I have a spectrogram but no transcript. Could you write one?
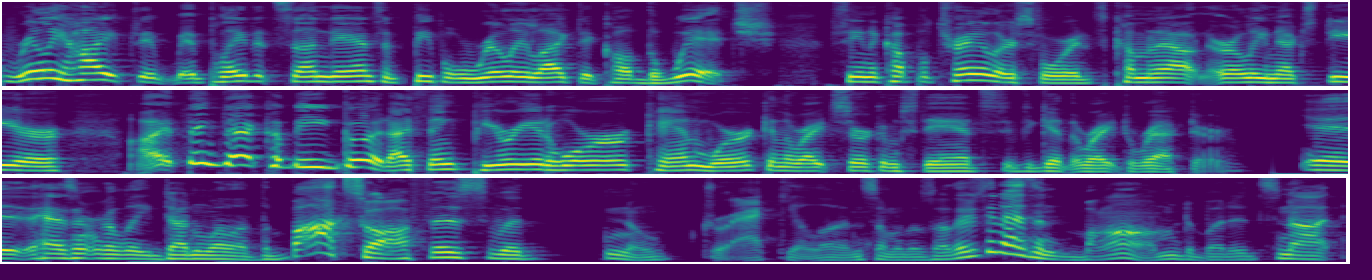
really hyped. It, it played at Sundance and people really liked it called The Witch. Seen a couple trailers for it. It's coming out early next year. I think that could be good. I think period horror can work in the right circumstance if you get the right director. It hasn't really done well at the box office with, you know, Dracula and some of those others. It hasn't bombed, but it's not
